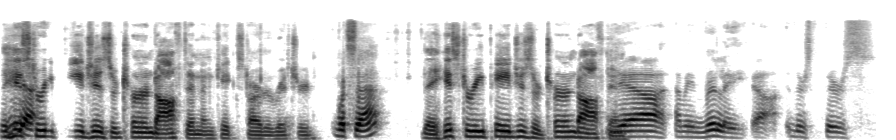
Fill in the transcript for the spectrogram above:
the history pages are turned often on Kickstarter, Richard. What's that? The history pages are turned often. Yeah, I mean, really, uh, there's there's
